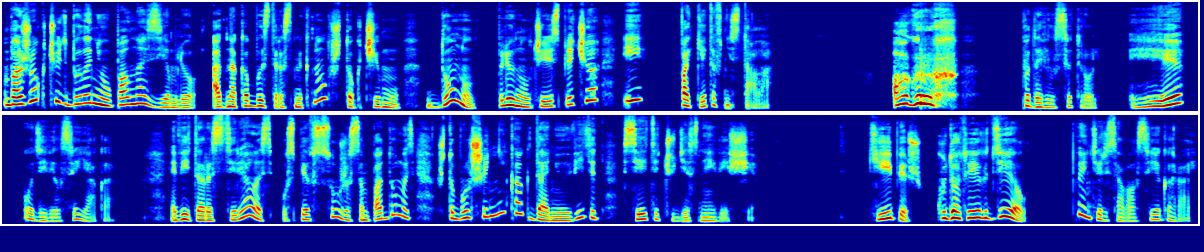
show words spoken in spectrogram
Божок чуть было не упал на землю, однако быстро смекнул, что к чему, дунул, плюнул через плечо, и пакетов не стало. «Агрх!» подавился тролль. э удивился Яга. Вита растерялась, успев с ужасом подумать, что больше никогда не увидит все эти чудесные вещи. «Кипиш, куда ты их дел?» — поинтересовался Егорай.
